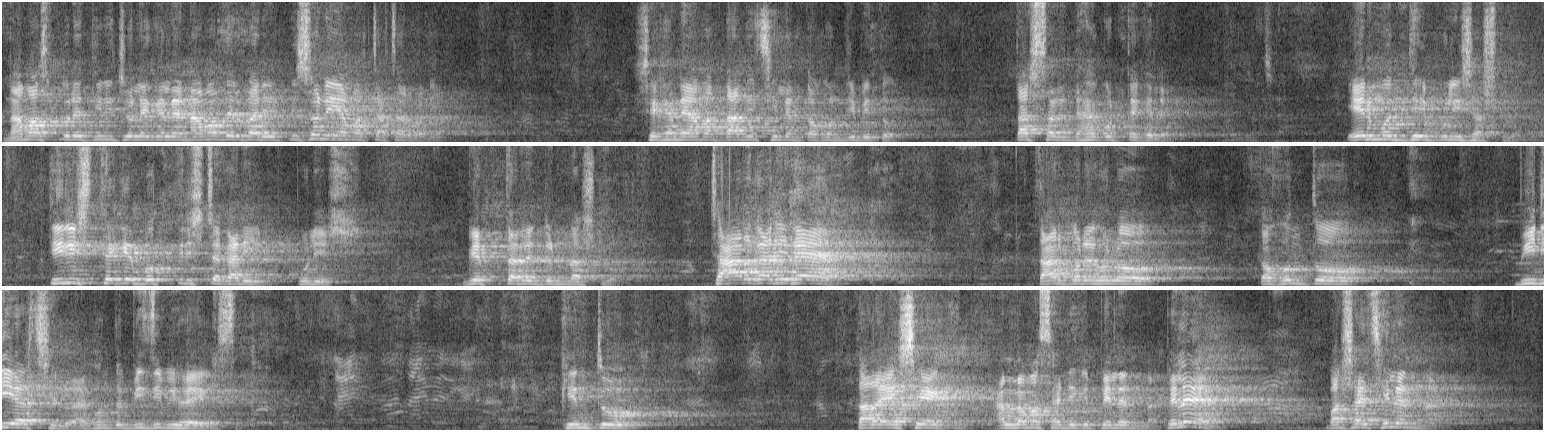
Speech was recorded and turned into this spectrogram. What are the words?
নামাজ পড়ে তিনি চলে গেলেন আমাদের বাড়ির পিছনেই আমার চাচার বাড়ি। সেখানে আমার দাদি ছিলেন তখন জীবিত। তার সাথে দেখা করতে গেলেন। এর মধ্যেই পুলিশ আসলো। তিরিশ থেকে বত্রিশটা গাড়ি পুলিশ গ্রেপ্তারের জন্য আসলো। চার গাড়ি র্যাব তারপরে হলো, তখন তো বিডিআর ছিল, এখন তো বিজিবি হয়ে গেছে। কিন্তু তারা এসে আল্লামা সাইদিকে পেলেন না। পেলেন? বাসায় ছিলেন না।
